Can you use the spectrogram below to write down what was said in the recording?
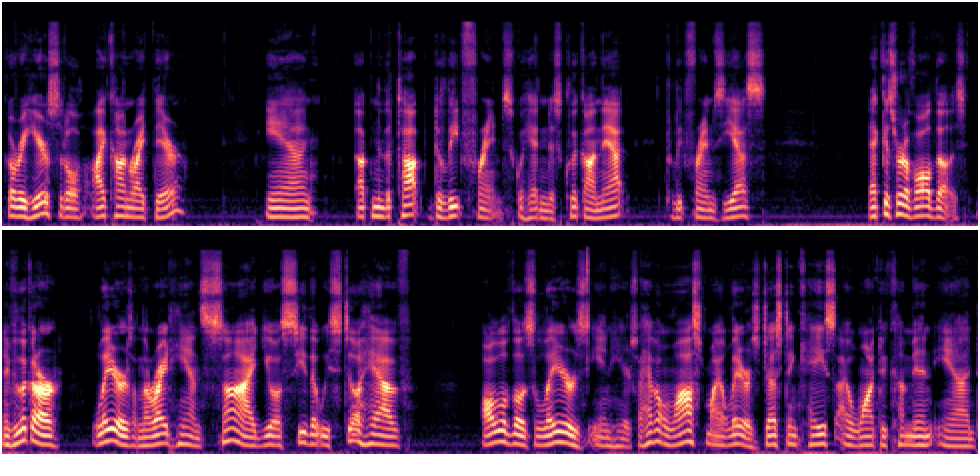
Go over here, so little icon right there. And up near the top, delete frames. Go ahead and just click on that. Delete frames, yes. That gets rid of all those. Now if you look at our layers on the right hand side, you'll see that we still have all of those layers in here. So I haven't lost my layers just in case I want to come in and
